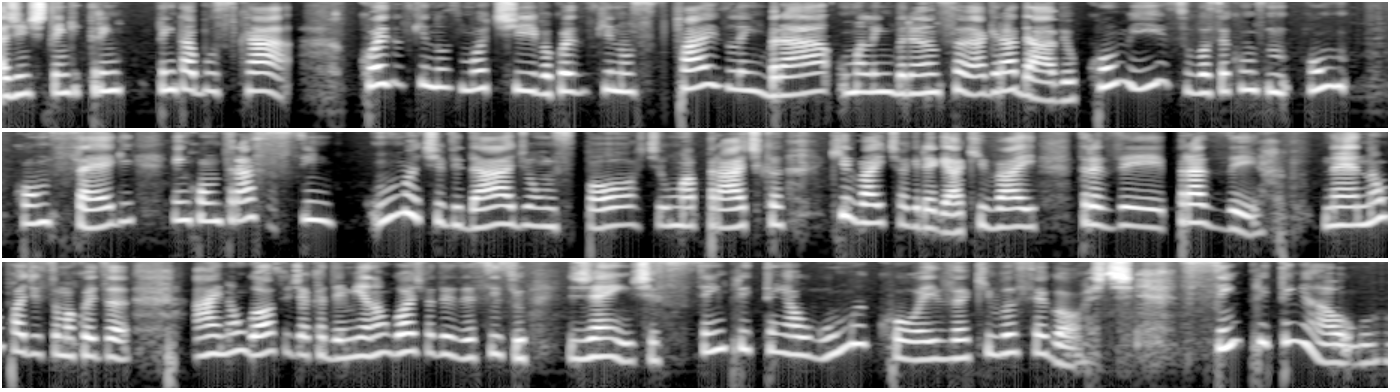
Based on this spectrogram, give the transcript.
a gente tem que tentar buscar coisas que nos motivam, coisas que nos faz lembrar uma lembrança agradável. Com isso, você com, com, consegue encontrar, sim, uma atividade um esporte, uma prática que vai te agregar, que vai trazer prazer, né? Não pode ser uma coisa, ai, não gosto de academia, não gosto de fazer exercício. Gente, sempre tem alguma coisa que você goste. Sempre tem algo.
